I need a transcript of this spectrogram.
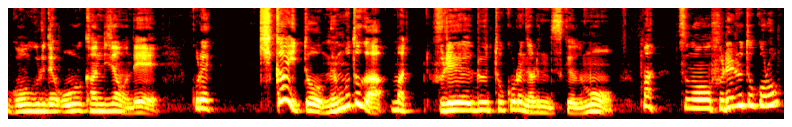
ゴーグルで覆う感じなのでこれ機械と目元が、まあ、触れるところになるんですけれども、まあ、その触れるところ、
